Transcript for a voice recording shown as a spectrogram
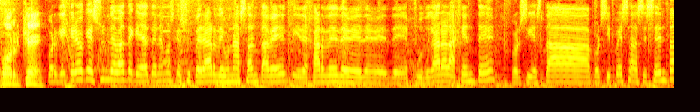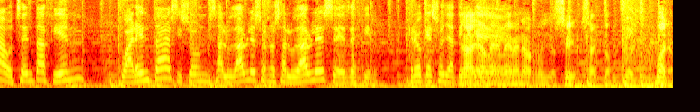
¿Por qué? Porque creo que es un debate que ya tenemos que superar de una santa vez y dejar de, de- de- de juzgar a la gente por si está, por si pesa 60, 80, 100, 40, si son saludables o no saludables. Es decir, creo que eso ya tiene Ya, ya, que. me, me- menos rollo, sí, exacto. Sí. Bueno,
